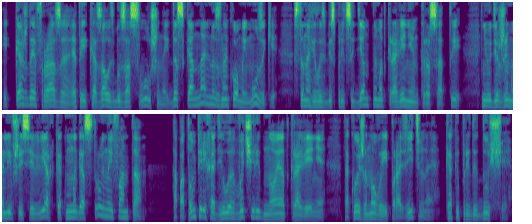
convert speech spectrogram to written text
И каждая фраза этой, казалось бы, заслушанной, досконально знакомой музыки становилась беспрецедентным откровением красоты, неудержимо лившейся вверх, как многоструйный фонтан, а потом переходила в очередное откровение, такое же новое и поразительное, как и предыдущее.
